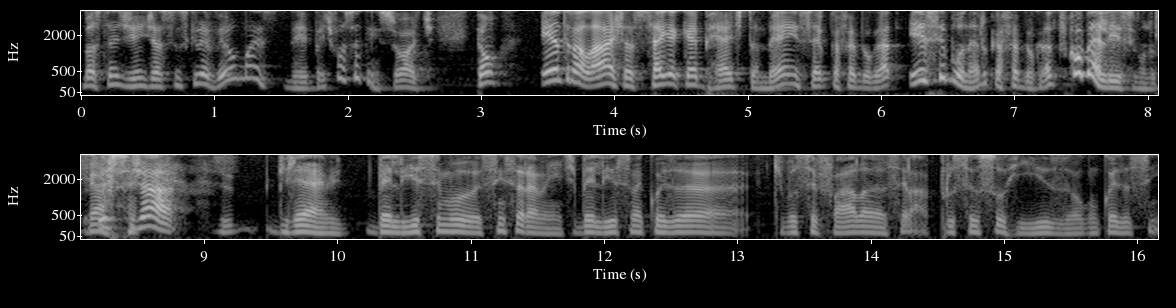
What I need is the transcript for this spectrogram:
Bastante gente já se inscreveu, mas de repente você tem sorte. Então, entra lá, já segue a Caphead também, segue o Café Belgrado. Esse boné do Café Belgrado ficou belíssimo, Lucas. Você já Guilherme, belíssimo, sinceramente, belíssimo é coisa que você fala, sei lá, pro seu sorriso, alguma coisa assim.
